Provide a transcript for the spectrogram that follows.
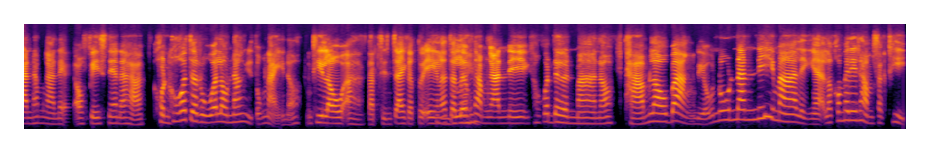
การทำงานในออฟฟิศเนี่ยนะคะคนเขาก็จะรู้ว่าเรานั่งอยู่ตรงไหนเนาะบางทีเราตัดสินใจกับตัวเองแล้วจะเริ่มทำงานนี้เขาก็เดินมาเนาะถามเราบ้างเดี๋ยวนู่นนั่นนี่มาอะไรเงี้ยแล้วก็ไม่ได้ทำสักที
